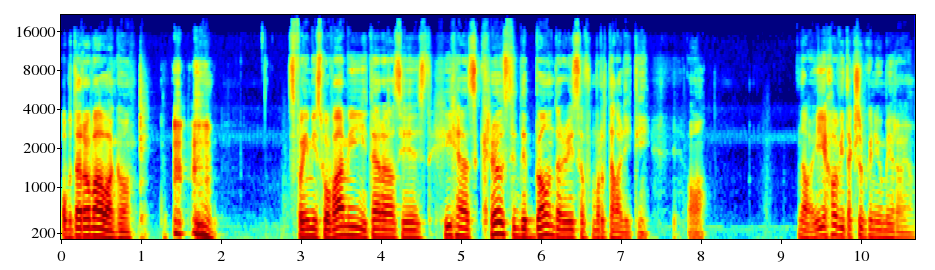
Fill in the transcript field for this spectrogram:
Obdarowała go swoimi słowami i teraz jest He has crossed the boundaries of mortality. O. No i Jehowi tak szybko nie umierają.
